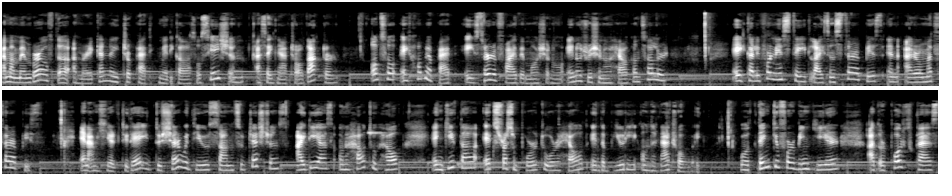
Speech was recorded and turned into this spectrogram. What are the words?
I'm a member of the American Naturopathic Medical Association as a natural doctor, also a homeopath, a certified emotional and nutritional health counselor, a California state licensed therapist, and aromatherapist and I'm here today to share with you some suggestions, ideas on how to help and give that extra support to our health and the beauty on the natural way. Well, thank you for being here at our podcast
